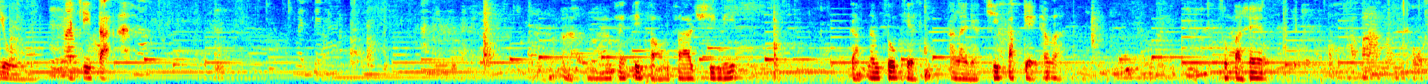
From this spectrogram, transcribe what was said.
อยู่อืมอากิตะ เนาะเป็นไปได้อันนี้มีแต่ละอย่างกินเซตที่สองซาชิมิ กับน้ำซุปเห็ดอะไรเนี่ยชิตาเกะใช่ป่ะซุปเปอร์แห้งปลามันโอเค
